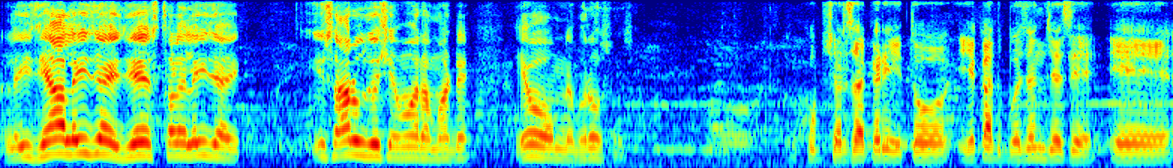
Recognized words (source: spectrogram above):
એટલે એ જ્યાં લઈ જાય જે સ્થળે લઈ જાય એ સારું જ હશે અમારા માટે એવો અમને ભરોસો છે. ખૂબ ચર્ચા કરી તો એકાદ ભજન જે છે એ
